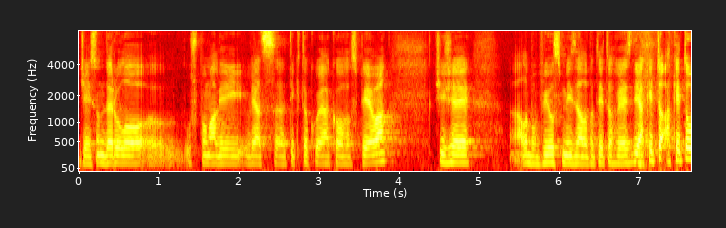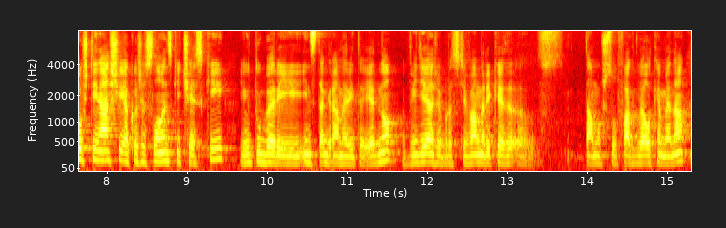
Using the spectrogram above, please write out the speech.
Jason Derulo uh, už pomaly viac TikTokuje ako spieva. Čiže alebo Will Smith, alebo tieto hviezdy. A keď to, a keď to už tí naši, akože slovenskí, českí, youtuberi, instagrameri, to je jedno, vidia, že proste v Amerike e, tam už sú fakt veľké mená,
